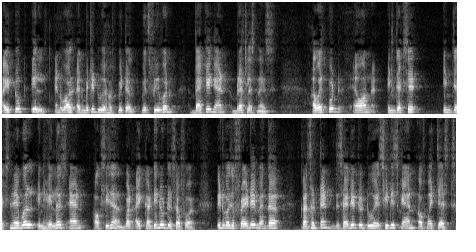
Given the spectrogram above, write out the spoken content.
I took ill and was admitted to a hospital with fever, backache, and breathlessness. I was put on injection, injectionable inhalers and oxygen, but I continued to suffer. It was a Friday when the consultant decided to do a CT scan of my chest.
